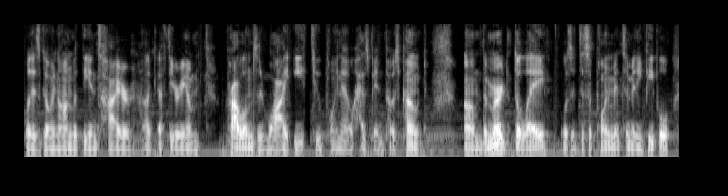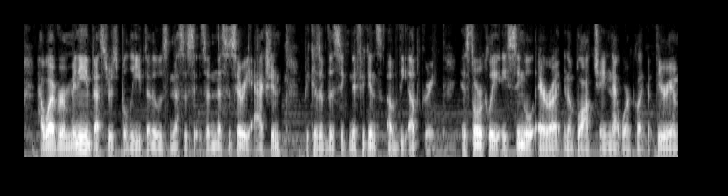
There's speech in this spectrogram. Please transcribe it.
what is going on with the entire like Ethereum problems and why ETH 2.0 has been postponed. Um, the merge delay was a disappointment to many people. However, many investors believe that it was necess- it's a necessary action because of the significance of the upgrade. Historically, a single error in a blockchain network like Ethereum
